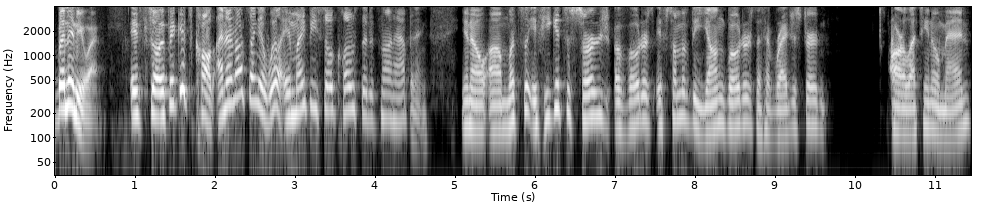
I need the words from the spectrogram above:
But anyway if so if it gets called and i'm not saying it will it might be so close that it's not happening. You know um let's see if he gets a surge of voters if some of the young voters that have registered are latino men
